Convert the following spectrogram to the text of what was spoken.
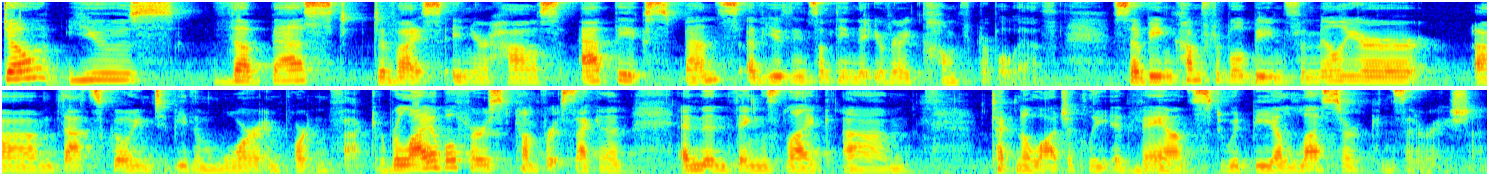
Don't use the best device in your house at the expense of using something that you're very comfortable with. So being comfortable, being familiar, um, that's going to be the more important factor. Reliable first, comfort second, and then things like um, technologically advanced would be a lesser consideration.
